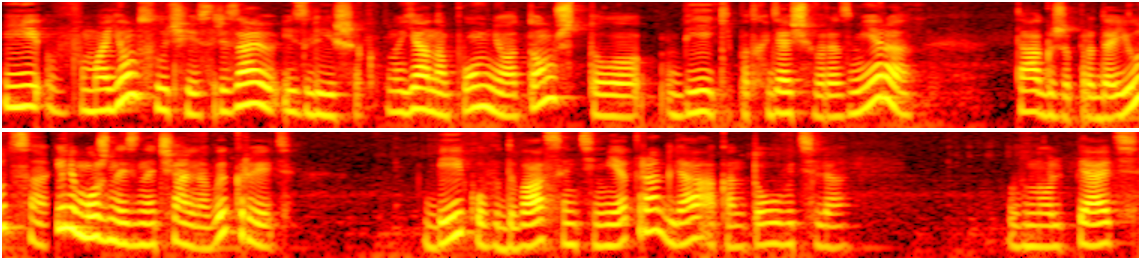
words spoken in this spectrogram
И в моем случае срезаю излишек. Но я напомню о том, что бейки подходящего размера также продаются. Или можно изначально выкроить бейку в 2 сантиметра для окантовывателя в 0,5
